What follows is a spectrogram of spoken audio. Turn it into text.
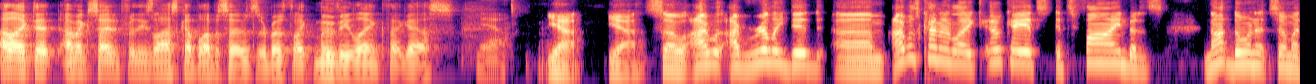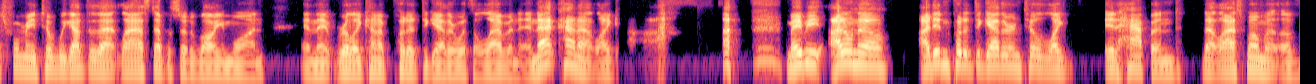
I liked it. I'm excited for these last couple episodes. They're both like movie length, I guess. Yeah. Yeah. Yeah. So I, w- I really did. Um, I was kind of like, okay, it's it's fine, but it's not doing it so much for me until we got to that last episode of volume one and they really kind of put it together with 11 and that kind of like maybe i don't know. I didn't put it together until like it happened that last moment of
